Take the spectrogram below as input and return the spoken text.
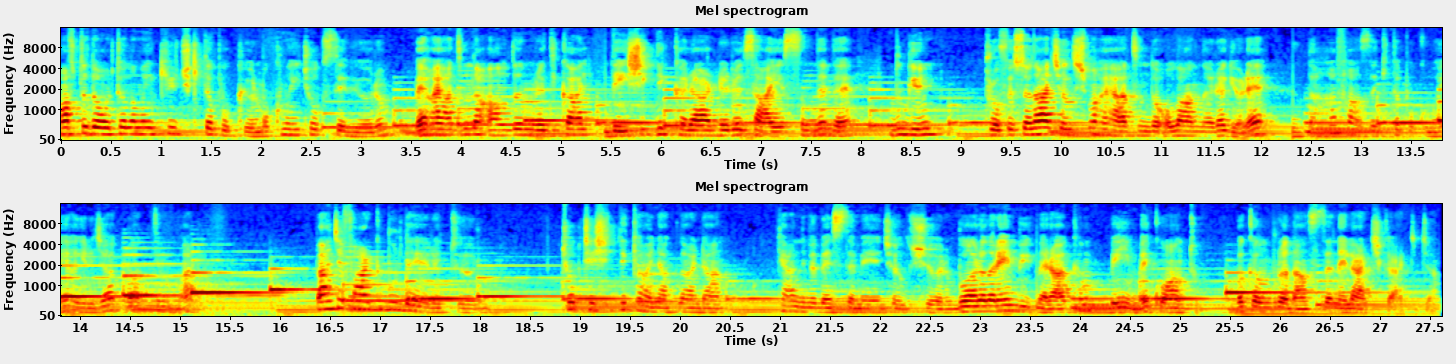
Haftada ortalama 2-3 kitap okuyorum. Okumayı çok seviyorum. Ve hayatımda aldığım radikal değişiklik kararları sayesinde de bugün profesyonel çalışma hayatında olanlara göre daha fazla kitap okumaya ayıracak vaktim var. Bence farkı burada yaratıyorum. Çok çeşitli kaynaklardan kendimi beslemeye çalışıyorum. Bu aralar en büyük merakım beyin ve kuantum. Bakalım buradan size neler çıkartacağım.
